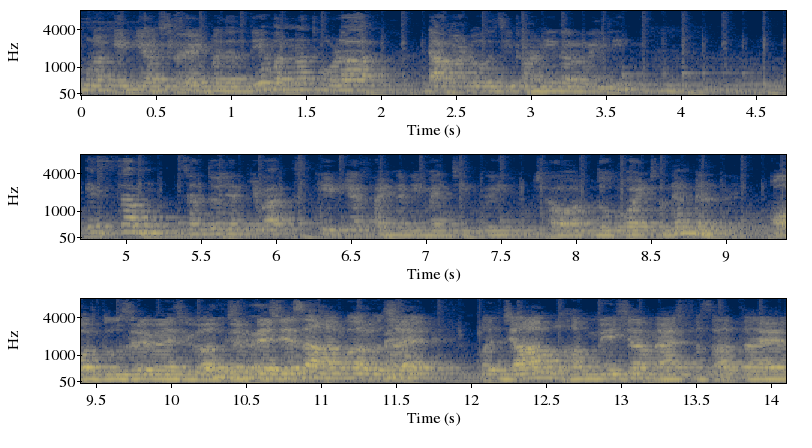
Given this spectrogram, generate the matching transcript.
पूरा की साइड बदल दिया वरना थोड़ा डामाडोल सी कहानी लग रही थी। इस सब जद्दोजहद के बाद केटीआर फाइनली मैच जीत गई। और दो पॉइंट्स उन्हें मिल गए। और दूसरे मैच की बात करते हैं जैसा हर बार होता है पंजाब हमेशा मैच फंसाता है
